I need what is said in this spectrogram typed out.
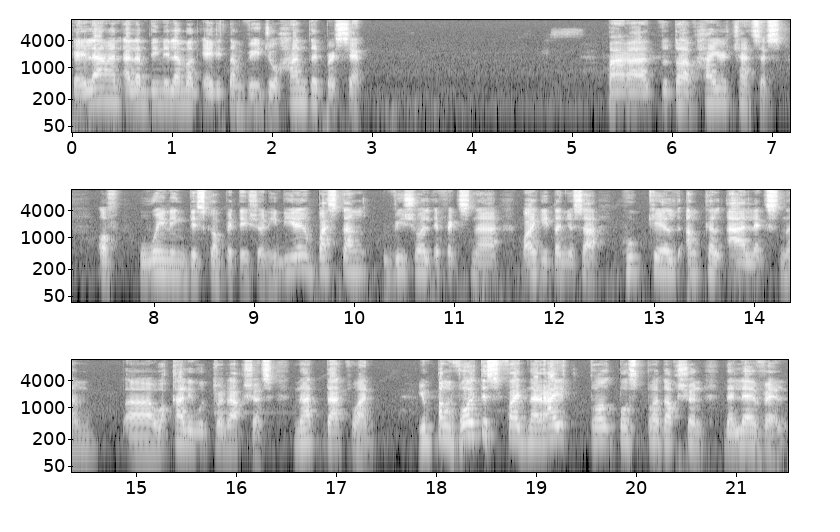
Kailangan alam din nila mag-edit ng video 100% para to, to have higher chances of winning this competition. Hindi lang bastang visual effects na makikita nyo sa Who Killed Uncle Alex ng uh, Wakaliwood Productions. Not that one. Yung pang Voltes 5 na pro- post-production, the level.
